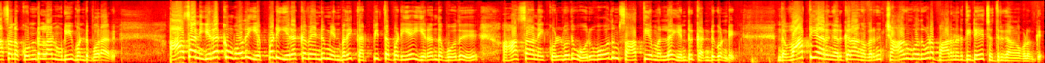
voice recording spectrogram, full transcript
ஆசானை கொன்றலான்னு முடிவு பண்ணிட்டு போறாரு. ஆசான் இறக்கும்போது எப்படி இறக்க வேண்டும் என்பதை கற்பித்தபடியே இறந்தபோது ஆசானை கொள்வது ஒருபோதும் சாத்தியமல்ல என்று கண்டுகொண்டேன். இந்த வாத்தியாருங்க இருக்கிறாங்க பாருங்க சாகும்போது கூட பாடம் நடத்திட்டே செத்துருக்காங்க போல இருக்கு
